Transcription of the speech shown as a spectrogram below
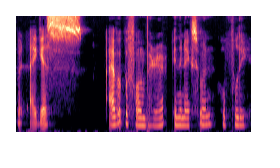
but I guess I will perform better in the next one, hopefully.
